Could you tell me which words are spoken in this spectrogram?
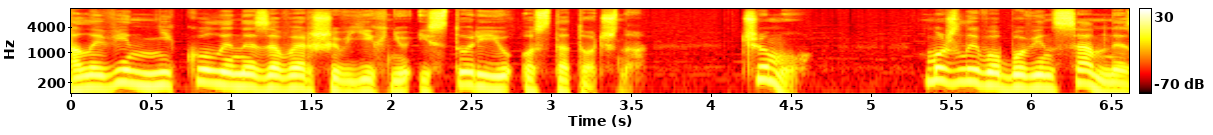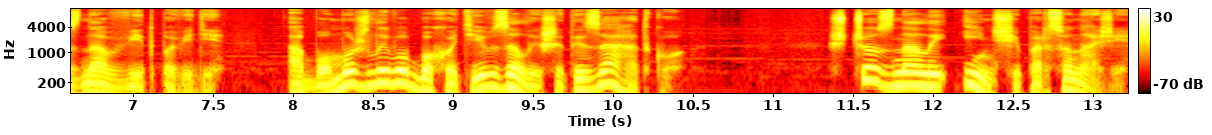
Але він ніколи не завершив їхню історію остаточно. Чому? Можливо, бо він сам не знав відповіді, або, можливо, бо хотів залишити загадку. Що знали інші персонажі?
